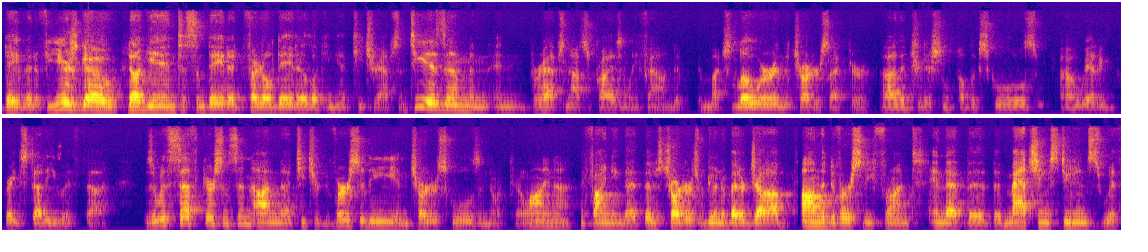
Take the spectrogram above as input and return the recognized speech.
David, a few years ago, dug into some data, federal data, looking at teacher absenteeism, and, and perhaps not surprisingly found it much lower in the charter sector uh, than traditional public schools. Uh, we had a great study with uh, was it with Seth Gershenson on uh, teacher diversity in charter schools in North Carolina, and finding that those charters were doing a better job on the diversity front, and that the the matching students with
